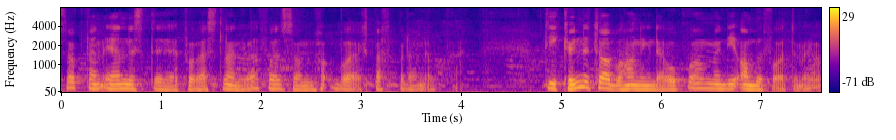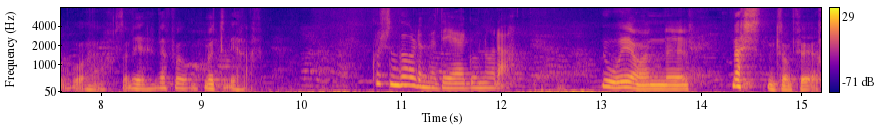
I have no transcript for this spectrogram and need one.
sagt den eneste på Vestlandet i hvert fall som var ekspert på den oppe. De kunne ta behandling der oppe, men de anbefalte meg å gå her. Så det, derfor møtte vi her. Hvordan går det med Diego nå, da? Nå er han eh, nesten som før.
